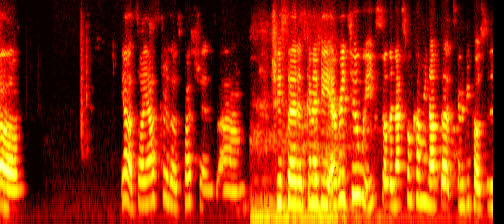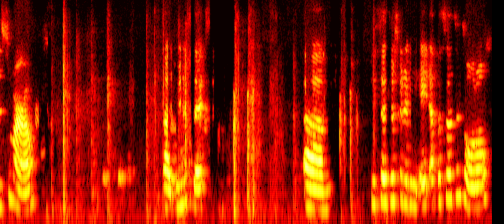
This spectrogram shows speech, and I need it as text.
um, yeah, so I asked her those questions. Um, she said it's going to be every two weeks. So the next one coming up that's going to be posted is tomorrow, uh, June 6th. Um, she said there's going to be eight episodes in total.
